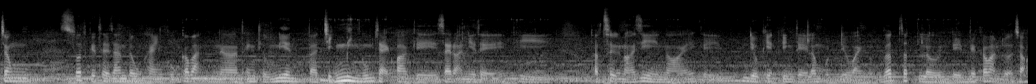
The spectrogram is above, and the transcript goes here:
Trong suốt cái thời gian đồng hành cùng các bạn à, thanh thiếu niên và chính mình cũng trải qua cái giai đoạn như thế thì thật sự nói gì nói cái điều kiện kinh tế là một điều ảnh hưởng rất rất lớn đến việc các bạn lựa chọn.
